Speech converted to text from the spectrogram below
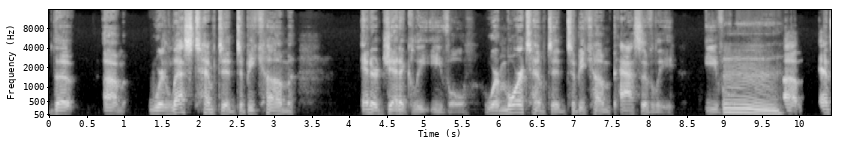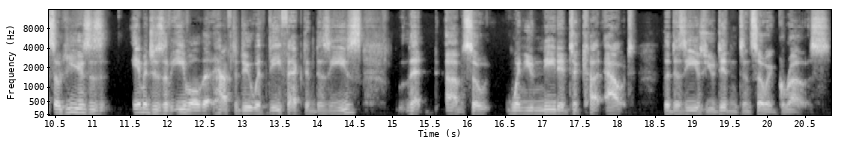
the um, we're less tempted to become energetically evil. We're more tempted to become passively evil. Mm. Um, and so he uses images of evil that have to do with defect and disease. That um, so when you needed to cut out the disease, you didn't, and so it grows.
